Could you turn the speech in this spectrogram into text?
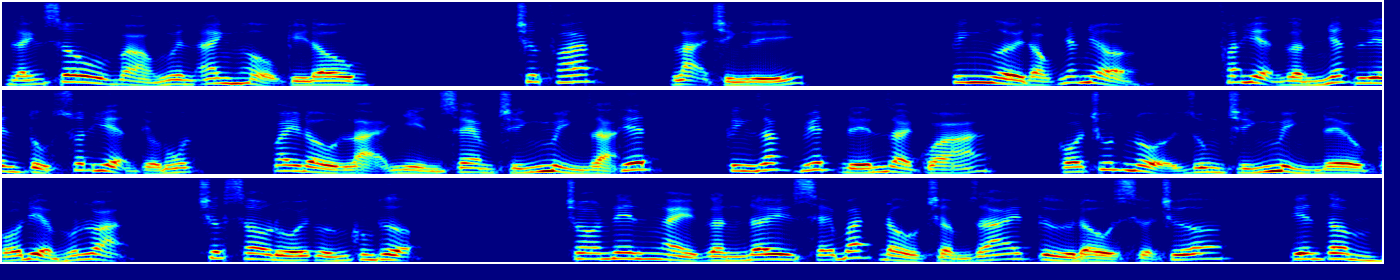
đánh sâu vào nguyên anh hậu kỳ đâu. Trước phát, lại trình lý. Kinh người đọc nhắc nhở, phát hiện gần nhất liên tục xuất hiện tiểu bút, quay đầu lại nhìn xem chính mình giả thiết, kinh giác viết đến dài quá, có chút nội dung chính mình đều có điểm hỗn loạn, trước sau đối ứng không thượng. Cho nên ngày gần đây sẽ bắt đầu chậm rãi từ đầu sửa chữa, yên tâm,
